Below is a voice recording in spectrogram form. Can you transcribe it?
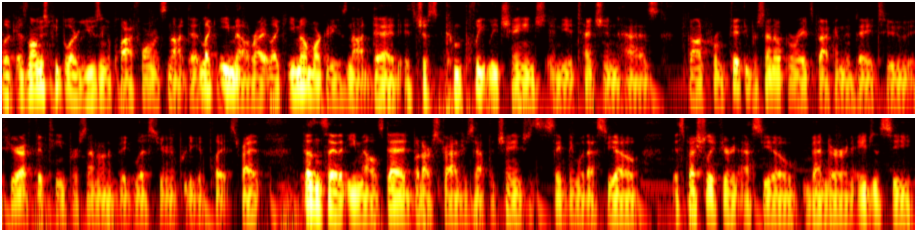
look, as long as people are using a platform, it's not dead. Like email, right? Like email marketing is not dead. It's just completely changed, and the attention has gone from 50% open rates back in the day to if you're at 15% on a big list, you're in a pretty good place, right? It doesn't say that email is dead, but our strategies have to change. It's the same thing with SEO, especially if you're an SEO vendor, or an agency.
